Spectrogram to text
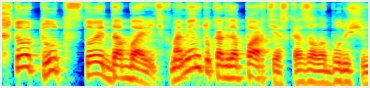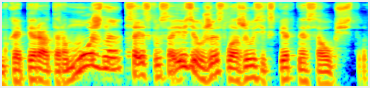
Что тут стоит добавить? К моменту, когда партия сказала будущим кооператорам «можно», в Советском Союзе уже сложилось экспертное сообщество.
